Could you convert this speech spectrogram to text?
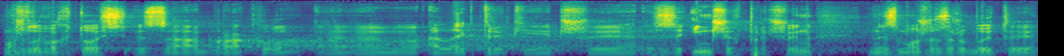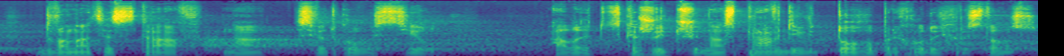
Можливо, хтось за браку електрики чи з інших причин не зможе зробити 12 страв на святковий стіл. Але скажіть, чи насправді від того приходить Христос?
